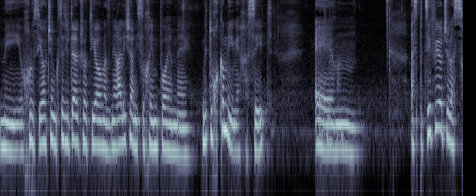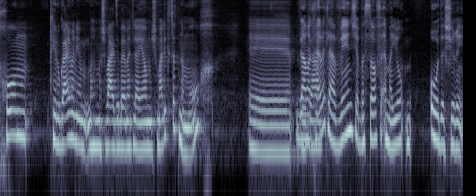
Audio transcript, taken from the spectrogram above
מאוכלוסיות שהן קצת יותר קשות יום, אז נראה לי שהניסוחים פה הם אה, מתוחכמים יחסית. נכון. הספציפיות של הסכום, כאילו גם אם אני משווה את זה באמת להיום, נשמע לי קצת נמוך. גם את חייבת להבין שבסוף הם היו מאוד עשירים.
